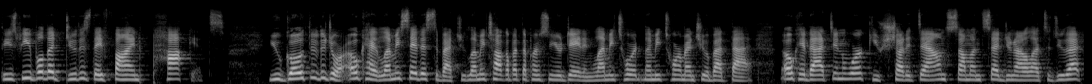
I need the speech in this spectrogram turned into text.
These people that do this, they find pockets. You go through the door. Okay, let me say this about you. Let me talk about the person you're dating. Let me tor- let me torment you about that. Okay, that didn't work. You shut it down. Someone said you're not allowed to do that.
